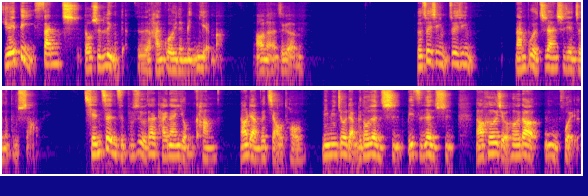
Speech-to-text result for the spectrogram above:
掘地三尺都是绿的，这是韩国瑜的名言嘛？然后呢，这个，可最近最近南部的治安事件真的不少。前阵子不是有在台南永康，然后两个角头明明就两个都认识，彼此认识，然后喝酒喝到误会了。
